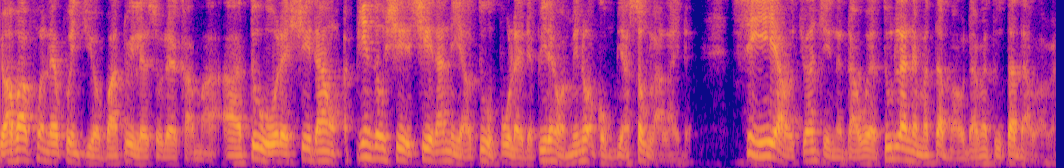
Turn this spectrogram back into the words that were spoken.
ရွာဘဖွင့်လဲဖွင့်ကြည့်ရောဘာတွေ့လဲဆိုတဲ့အခါမှာအာသူ့ကိုတဲ့ရှေ့တန်းကိုအပြင်းဆုံးရှေ့ရှေ့တန်းနေရာကိုသူ့ကိုပို့လိုက်တယ်ပြီးတော့မင်းတို့အကုန်ပြန်ဆုတ်လာလိုက်တယ်စီရရကိုကျွမ်းကျင်တဲ့ဒါဝဲသူ့လက်နဲ့မတက်ပါဘူးဒါပေမဲ့သူတတ်တာပါပဲ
